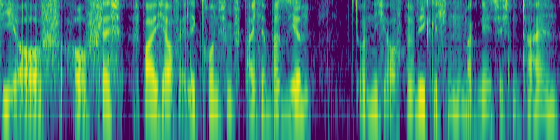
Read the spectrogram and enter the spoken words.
die auf, auf Flash-Speicher, auf elektronischem Speicher basieren und nicht auf beweglichen magnetischen Teilen.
